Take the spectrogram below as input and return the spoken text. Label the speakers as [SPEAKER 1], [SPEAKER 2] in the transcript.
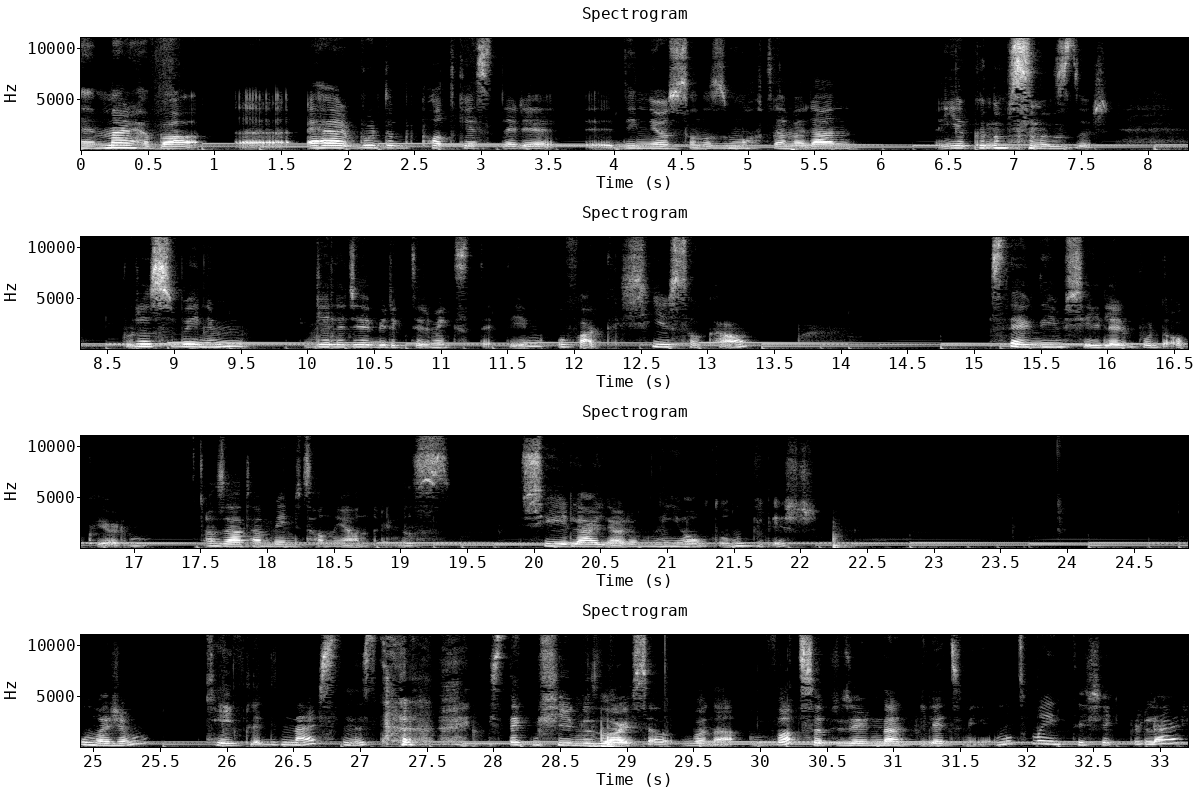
[SPEAKER 1] E, merhaba. E, eğer burada bu podcastleri e, dinliyorsanız muhtemelen yakınımsınızdır. Burası benim geleceğe biriktirmek istediğim ufak şiir sokağım. Sevdiğim şiirleri burada okuyorum. Zaten beni tanıyanlarınız şiirlerle aramın iyi olduğunu bilir. Umarım keyifle dinlersiniz. İstek bir şiiriniz varsa bana WhatsApp üzerinden iletmeyi unutmayın. Teşekkürler.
